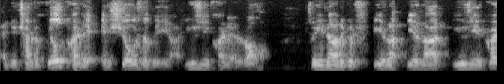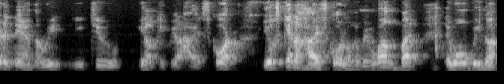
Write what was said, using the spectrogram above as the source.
and you're trying to build credit it shows them that you're not using your credit at all. So you're not a good you're not you're not using your credit they have the need to you know keep your high score. You'll get a high score don't get me wrong but it won't be the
